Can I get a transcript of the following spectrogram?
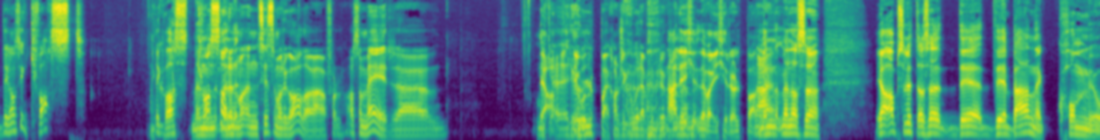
Det er ganske kvast. ja. Kvast, men, Kvassere enn en siste Morgada, i hvert fall. Altså mer Ja, rølpa jo. Er kanskje ikke ordet jeg vil bruke. Nei, det, ikke, det var ikke rølpa. Men, men altså Ja, absolutt. Altså, det, det bandet kom jo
